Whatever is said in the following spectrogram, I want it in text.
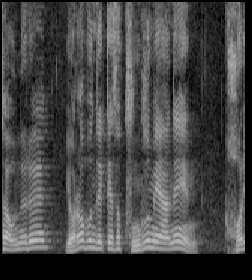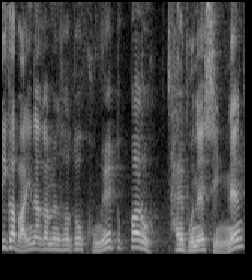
자, 오늘은 여러분들께서 궁금해하는 거리가 많이 나가면서도 공을 똑바로 잘 보낼 수 있는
